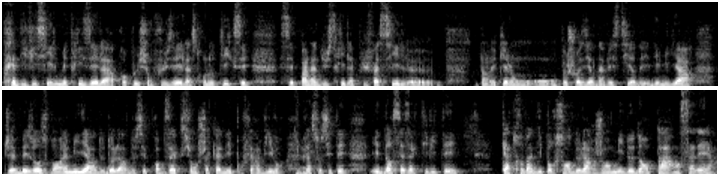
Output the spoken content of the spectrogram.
très difficile, maîtriser la propulsion fusée, l'astronautique, c'est c'est pas l'industrie la plus facile dans laquelle on, peut choisir d'investir des, milliards. Jeff Bezos vend un milliard de dollars de ses propres actions chaque année pour faire vivre la société. Et dans ces activités, 90% de l'argent mis dedans part en salaire.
